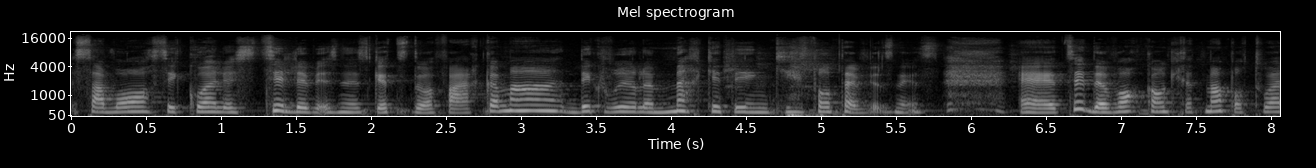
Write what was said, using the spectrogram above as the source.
savoir c'est quoi le style de business que tu dois faire? Comment découvrir le marketing qui est pour ta business? Euh, tu sais, de voir concrètement pour toi,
